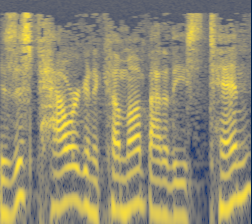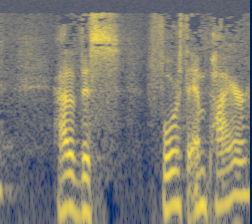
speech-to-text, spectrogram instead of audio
Is this power going to come up out of these ten, out of this fourth empire,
